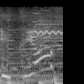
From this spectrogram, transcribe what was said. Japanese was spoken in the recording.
行くよ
